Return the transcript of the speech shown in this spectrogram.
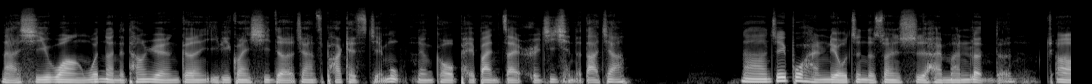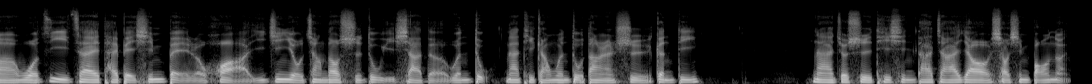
那希望温暖的汤圆跟 E P 关系的这样子 Pockets 节目，能够陪伴在耳机前的大家。那这一波寒流真的算是还蛮冷的啊！我自己在台北新北的话，已经有降到十度以下的温度，那体感温度当然是更低。那就是提醒大家要小心保暖。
